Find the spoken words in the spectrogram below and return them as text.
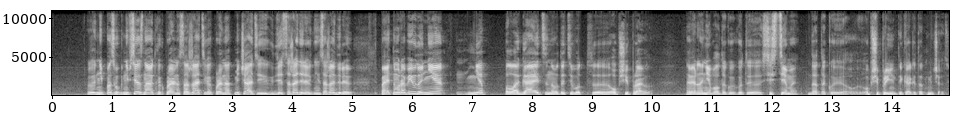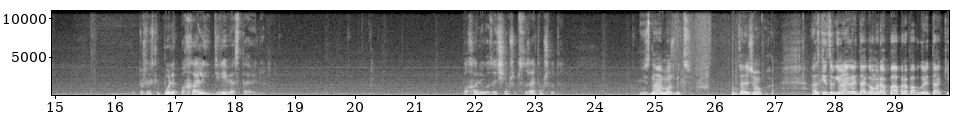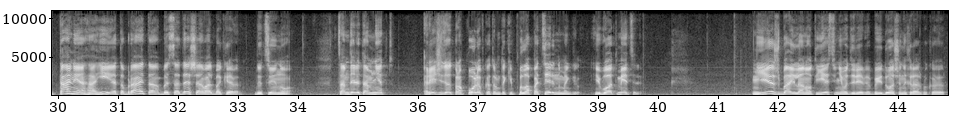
Поскольку не все знают, как правильно сажать и как правильно отмечать, и где сажать деревья, где не сажать деревья. Поэтому Рабиуда не, не полагается на вот эти вот э, общие правила. Наверное, не было такой какой-то системы, да, такой э, общепринятой, как это отмечать. Потому что если поле пахали и деревья оставили. Пахали его зачем? Чтобы сажать там что-то? Не знаю, может быть, знаешь, чему пахать. А Скицер Гимара говорит так, Омар Папа, Рафап говорит так, Китания Хаги, это Брайта, Бесаде Шават Бакевер, Децину. На самом деле там нет, речь идет про поле, в котором таки была потеряна могила. Его отметили. Ешь байланот, есть у него деревья, Бейду Ашинихраш Бакевер.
